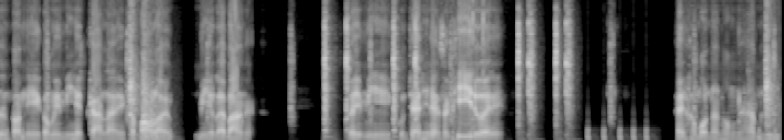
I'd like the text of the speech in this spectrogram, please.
ซึ่งตอนนี้ก็ไม่มีเหตุการณ์อะไรกระเป๋าเรา มีอะไรบ้างเนี่ย เฮ้ย มีกุญแจที่ไหนสักที่ด้วยเนี่ยเฮ้ยข้างบนนั้นห้องน้ำลืม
